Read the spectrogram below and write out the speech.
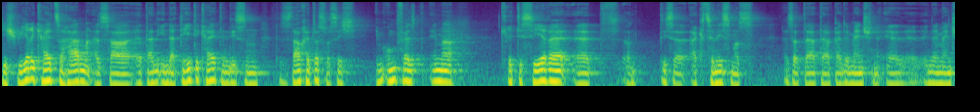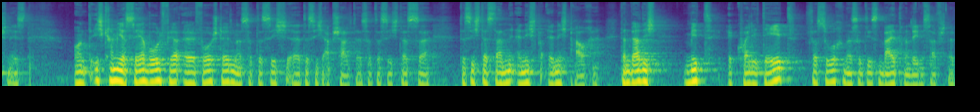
die Schwierigkeit zu haben, also dann in der Tätigkeit, in diesem, das ist auch etwas, was ich im Umfeld immer kritisiere, und dieser Aktionismus, also der, der bei den Menschen, in den Menschen ist. Und ich kann mir sehr wohl äh, vorstellen, also dass ich, äh, dass ich abschalte, also dass ich das, äh, dass ich das dann nicht, nicht brauche. Dann werde ich mit Qualität versuchen, also diesen weiteren Lebensabschnitt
